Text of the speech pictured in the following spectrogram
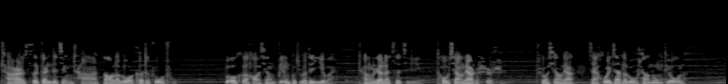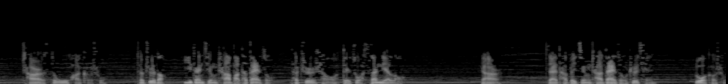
查尔斯跟着警察到了洛克的住处，洛克好像并不觉得意外，承认了自己偷项链的事实，说项链在回家的路上弄丢了。查尔斯无话可说，他知道一旦警察把他带走，他至少得坐三年牢。然而，在他被警察带走之前，洛克说：“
